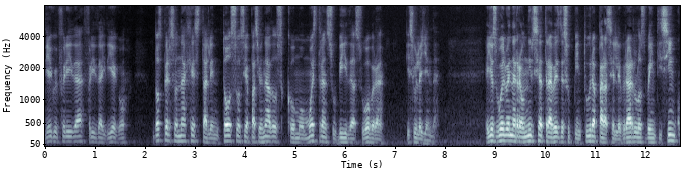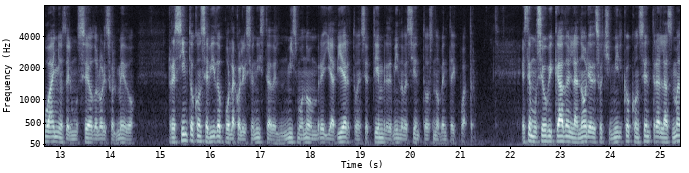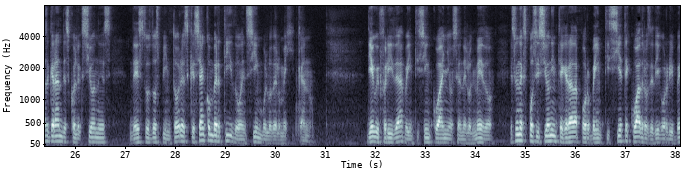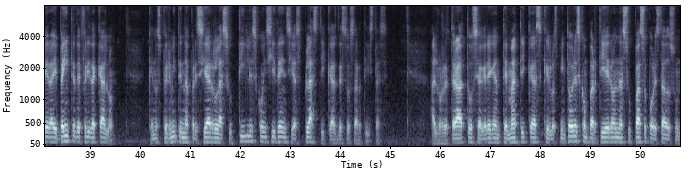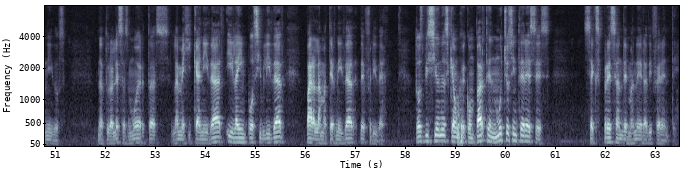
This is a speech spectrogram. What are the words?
Diego y Frida, Frida y Diego, dos personajes talentosos y apasionados como muestran su vida, su obra y su leyenda. Ellos vuelven a reunirse a través de su pintura para celebrar los 25 años del Museo Dolores Olmedo, recinto concebido por la coleccionista del mismo nombre y abierto en septiembre de 1994. Este museo ubicado en la Noria de Xochimilco concentra las más grandes colecciones de estos dos pintores que se han convertido en símbolo de lo mexicano. Diego y Frida, 25 años en el Olmedo, es una exposición integrada por 27 cuadros de Diego Rivera y 20 de Frida Kahlo, que nos permiten apreciar las sutiles coincidencias plásticas de estos artistas. A los retratos se agregan temáticas que los pintores compartieron a su paso por Estados Unidos, naturalezas muertas, la mexicanidad y la imposibilidad para la maternidad de Frida. Dos visiones que aunque comparten muchos intereses, se expresan de manera diferente.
